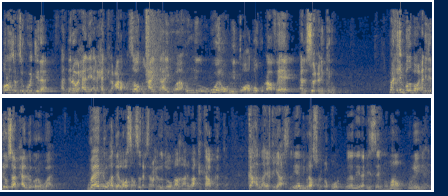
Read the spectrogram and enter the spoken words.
holaas orsa kuma jiraa haddana waxaa leeyahay alxaj alcarafa sababtu maxay tahay? Waa rugniga ugu weyn oo u dhinto oo hadduu ku dhaafo he aan la soo celin karin. Marka in badan ba jirnay saa maxaa loo oran waayo waadhow haddee laba sano saddex sana wax laga joogo ma aqaanay baan kitaab gata ka hadlaya qiyaas. La yahay nibraas ulcuquul wadaad la yidhaha ciisa ibnu manuun uu leeyahay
